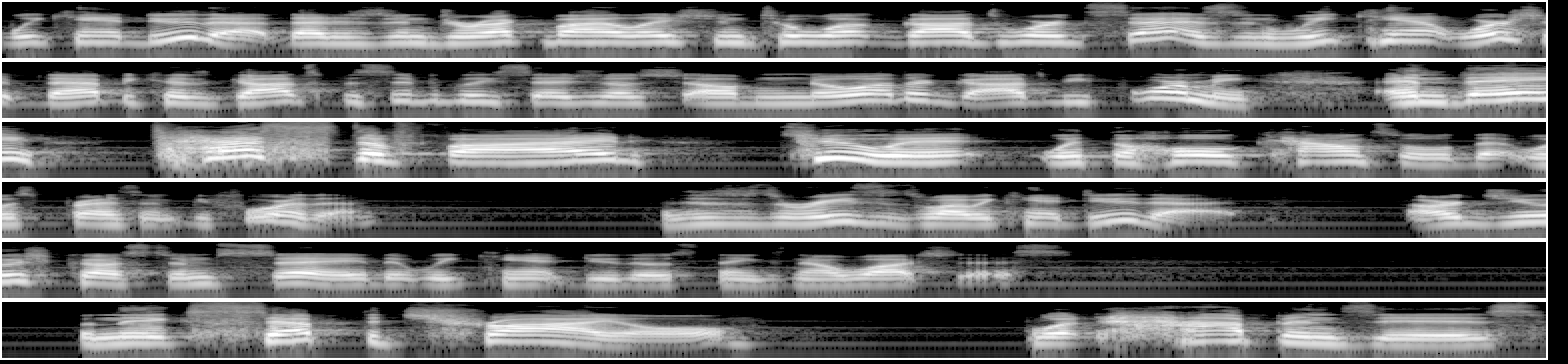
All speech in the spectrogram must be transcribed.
we can't do that. That is in direct violation to what God's word says, and we can't worship that because God specifically says, You shall have no other gods before me. And they testified to it with the whole council that was present before them. And this is the reasons why we can't do that. Our Jewish customs say that we can't do those things. Now, watch this. When they accept the trial, what happens is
